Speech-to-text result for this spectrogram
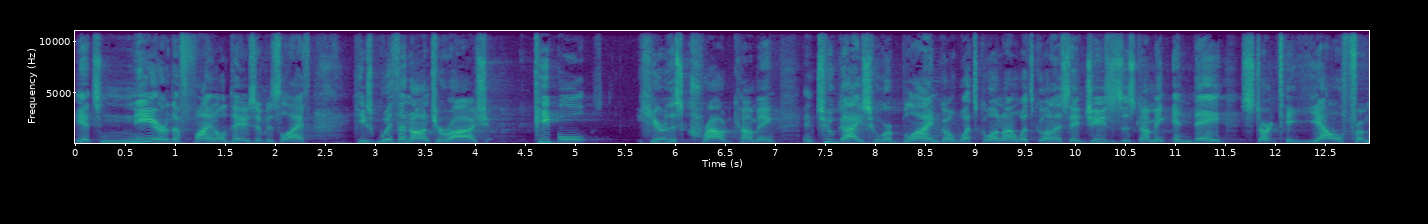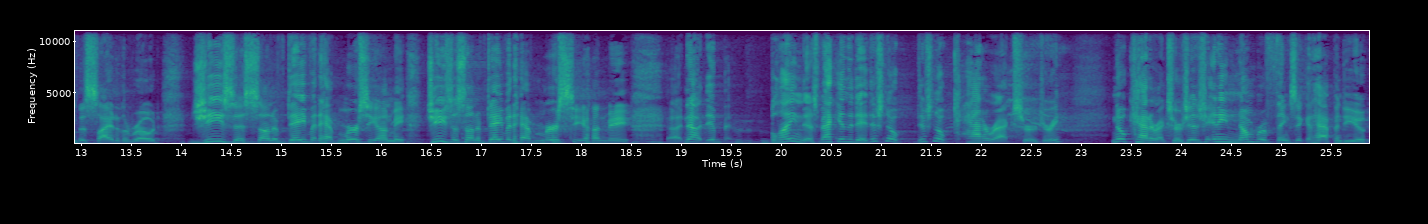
It's near the final days of his life. He's with an entourage. People hear this crowd coming, and two guys who are blind go, What's going on? What's going on? I say, Jesus is coming, and they start to yell from the side of the road, Jesus, son of David, have mercy on me. Jesus, son of David, have mercy on me. Uh, now, blindness, back in the day, there's no, there's no cataract surgery. No cataract surgery. There's any number of things that could happen to you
